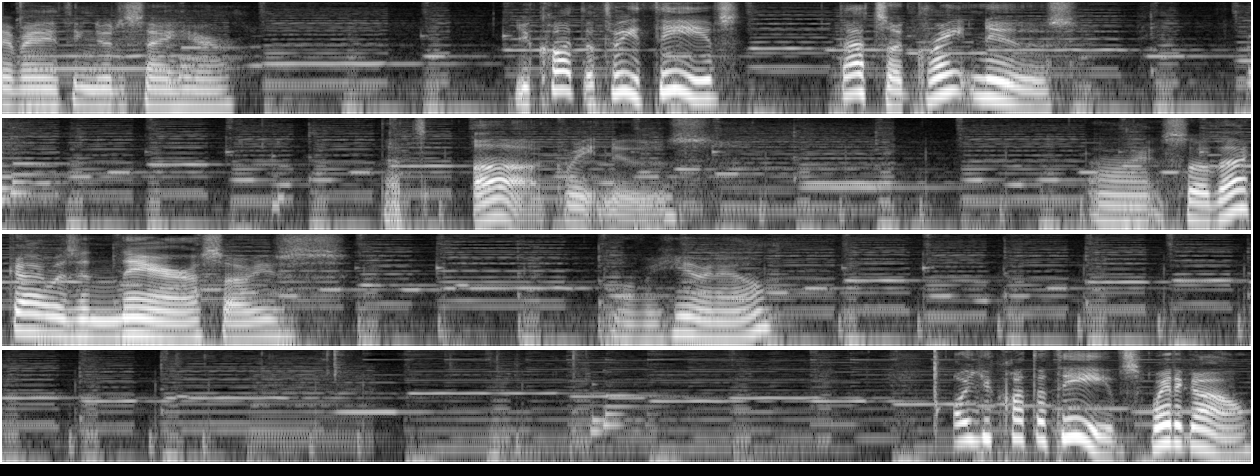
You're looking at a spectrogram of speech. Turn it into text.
They have anything new to say here. You caught the three thieves? That's a great news. That's a great news. Alright, so that guy was in there, so he's over here now. Oh, you caught the thieves! Way to go!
